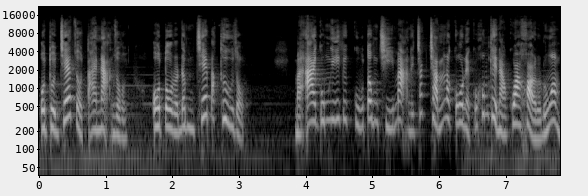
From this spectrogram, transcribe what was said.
ô tô chết rồi tai nạn rồi ô tô nó đâm chết bác thư rồi. Mà ai cũng nghĩ cái cú tông chí mạng thì chắc chắn là cô này cũng không thể nào qua khỏi được đúng không?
